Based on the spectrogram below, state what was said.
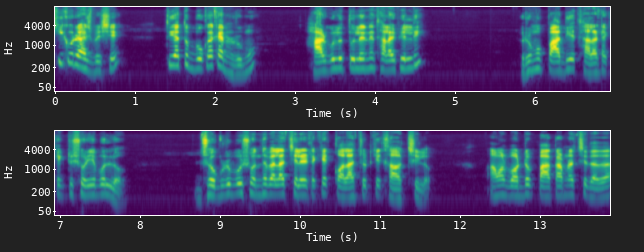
কি করে আসবে সে? তুই এত বোকা কেন রুমু? হাড়গুলো তুলে এনে থালায় ফেললি? রুমু পা দিয়ে থালাটাকে একটু সরিয়ে বলল, ঝগড়ুবু সন্ধেবেলা ছেলেটাকে কলা চটকে খাওয়াচ্ছিল। আমার বড্ড পা কামড়াচ্ছে, দাদা।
